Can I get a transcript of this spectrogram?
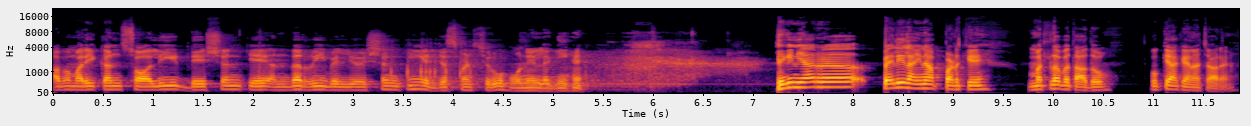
अब हमारी कंसोलिडेशन के अंदर रीवैल्यूएशन की एडजस्टमेंट शुरू होने लगी हैं। लेकिन यार पहली लाइन आप पढ़ के मतलब बता दो वो क्या कहना चाह रहे हैं?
